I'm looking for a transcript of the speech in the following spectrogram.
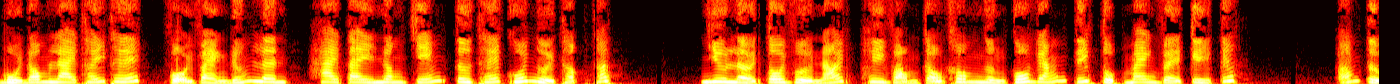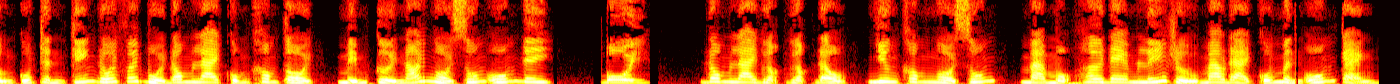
Bùi Đông Lai thấy thế, vội vàng đứng lên, hai tay nâng chém tư thế cuối người thật thấp. Như lời tôi vừa nói, hy vọng cậu không ngừng cố gắng tiếp tục mang về kỳ tích. Ấn tượng của Trình Kiến đối với Bùi Đông Lai cũng không tồi, mỉm cười nói ngồi xuống uống đi. Bùi! Đông Lai gật gật đầu, nhưng không ngồi xuống, mà một hơi đem lý rượu mao đài của mình uống cạn.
